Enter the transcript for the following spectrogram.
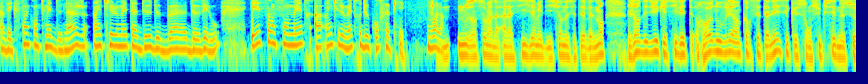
avec 50 mètres de nage, 1 km à 2 de, de vélo et 500 mètres à 1 km de course à pied. Voilà. Nous en sommes à la, à la sixième édition de cet événement. J'en déduis que s'il est renouvelé encore cette année, c'est que son succès ne se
